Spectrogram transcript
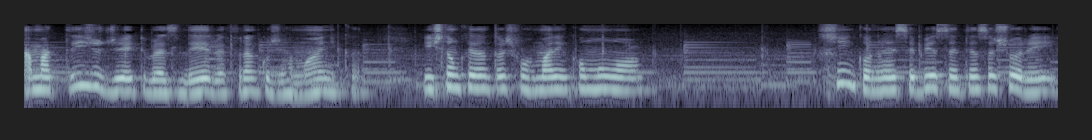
A matriz do direito brasileiro é franco-germânica e estão querendo transformar em common law. Sim, quando recebi a sentença chorei.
